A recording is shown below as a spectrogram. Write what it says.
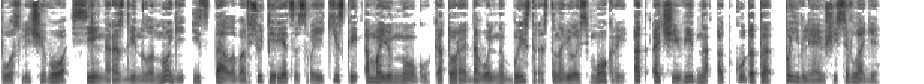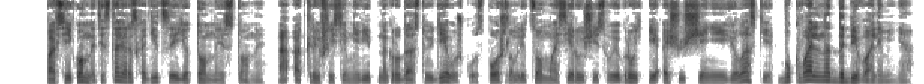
после чего сильно раздвинула ноги и стала вовсю тереться своей киской о мою ногу, которая довольно быстро становилась мокрой от, очевидно, откуда-то появляющейся влаги. По всей комнате стали расходиться ее томные стоны, а открывшийся мне вид на грудастую девушку с пошлым лицом, массирующей свою грудь и ощущение ее ласки, буквально добивали меня.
